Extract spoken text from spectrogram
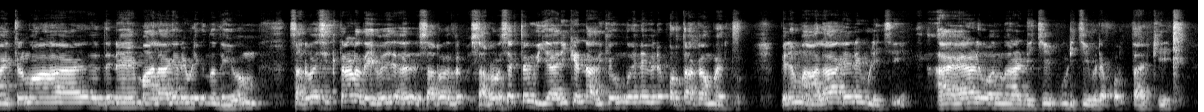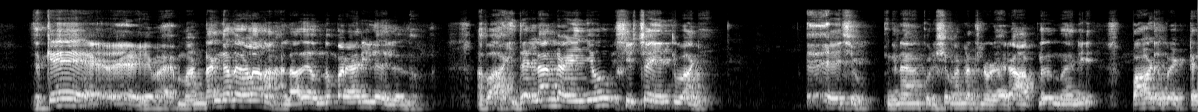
മൈക്കൽ മാ ഇതിനെ മാലാകനെ വിളിക്കുന്ന ദൈവം സർവശക്തനാണ് ദൈവ സർവ സർവശക്തൻ വിചാരിക്കേണ്ട അതിക്ക് മുമ്പ് തന്നെ ഇവരെ പുറത്താക്കാമായിരുന്നു. പിന്നെ മാലാകനെ വിളിച്ച് അയാൾ വന്ന് അടിച്ച് പിടിച്ച് ഇവരെ പുറത്താക്കി. ഇതൊക്കെ മണ്ടൻ അല്ലാതെ ഒന്നും പറയാനില്ല ഇതിലൊന്നും അപ്പൊ ഇതെല്ലാം കഴിഞ്ഞു ശിക്ഷ ഏറ്റുവാങ്ങി. യേശു. ഇങ്ങനെ കുരിശുമരണത്തിലൂടെ ഒരു ആപ്പിൾ നിന്നതിന് പാടുപെട്ട്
